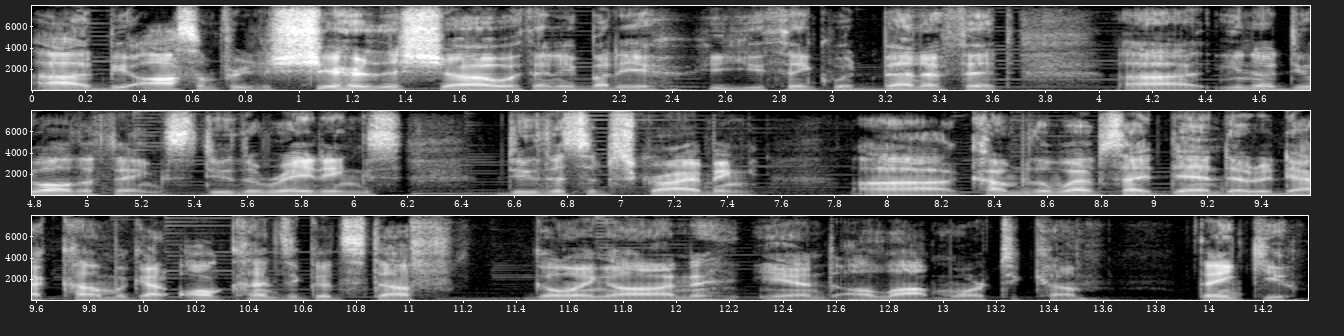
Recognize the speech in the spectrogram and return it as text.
Uh, it'd be awesome for you to share this show with anybody who you think would benefit. Uh, you know, do all the things, do the ratings, do the subscribing. Uh, come to the website dandoty.com. We got all kinds of good stuff going on and a lot more to come. Thank you.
